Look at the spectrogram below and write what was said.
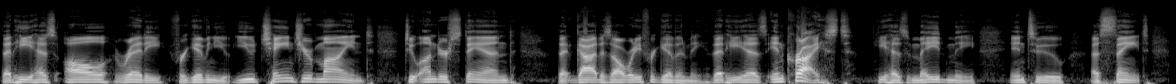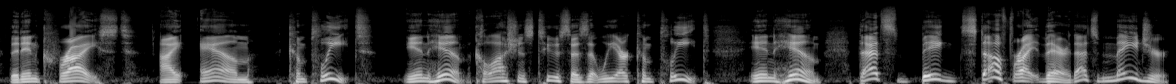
that He has already forgiven you. You change your mind to understand that God has already forgiven me, that He has in Christ, He has made me into a saint, that in Christ, I am complete in him. Colossians 2 says that we are complete in him. That's big stuff right there. That's major.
